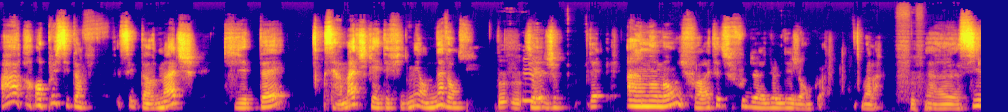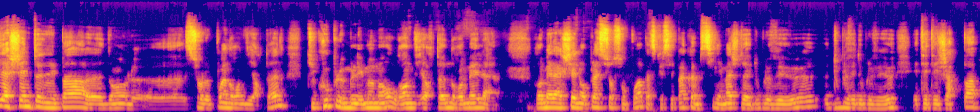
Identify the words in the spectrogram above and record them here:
ah, en plus, c'est un, c'est un match qui était, c'est un match qui a été filmé en avance. C'est- je- à un moment, il faut arrêter de se foutre de la gueule des gens, quoi. Voilà. Euh, si la chaîne tenait pas euh, dans le, euh, sur le point de Randy Orton, tu coupes le- les moments où Randy Orton remet la, remet la chaîne en place sur son point, parce que c'est pas comme si les matchs de la WWE, WWE étaient déjà pas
